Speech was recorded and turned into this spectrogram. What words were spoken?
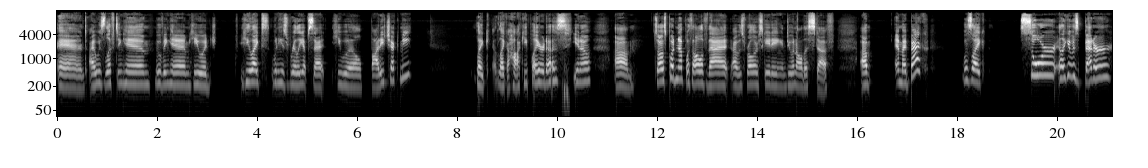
And I was lifting him, moving him. He would he likes when he's really upset, he will body check me like like a hockey player does, you know? Um so I was putting up with all of that. I was roller skating and doing all this stuff. Um and my back was like sore, like it was better,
